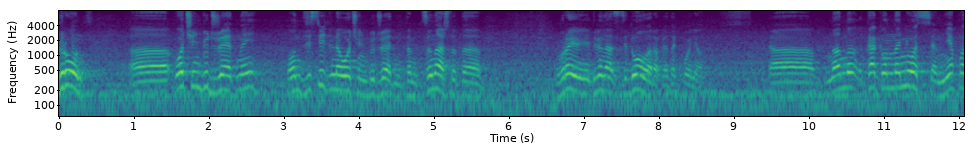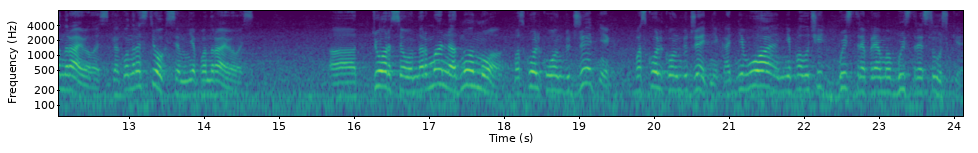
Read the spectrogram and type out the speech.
Грунт э, очень бюджетный. Он действительно очень бюджетный. Там цена что-то в районе 12 долларов, я так понял. Э, как он нанесся, мне понравилось. Как он растекся, мне понравилось. А, Терся он нормально, одно но, поскольку он бюджетник, поскольку он бюджетник, от него не получить быстрой, прямо быстрой сушки.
